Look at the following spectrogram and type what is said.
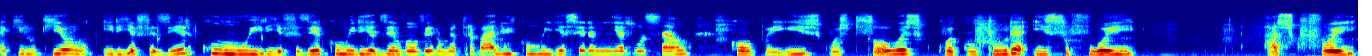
aquilo que eu iria fazer, como iria fazer, como iria desenvolver o meu trabalho e como ia ser a minha relação com o país, com as pessoas, com a cultura. Isso foi acho que foi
